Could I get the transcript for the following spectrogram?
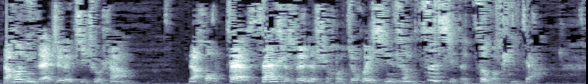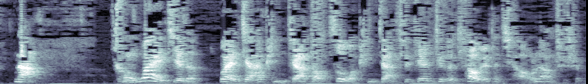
然后你在这个基础上，然后在三十岁的时候就会形成自己的自我评价。那从外界的外加评价到自我评价之间，这个跳跃的桥梁是什么？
